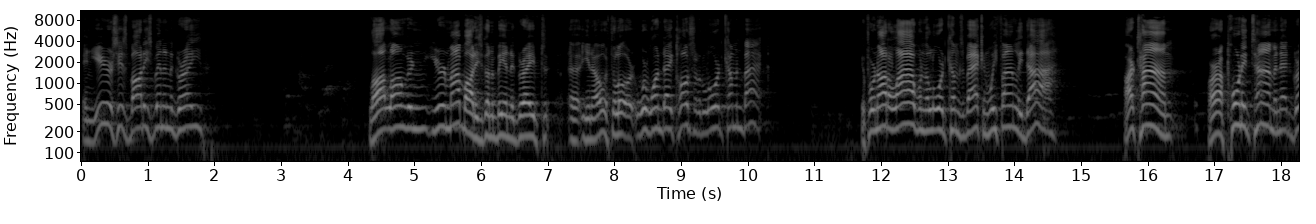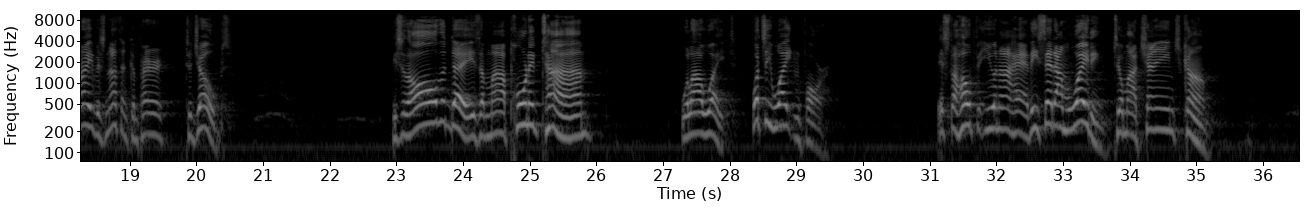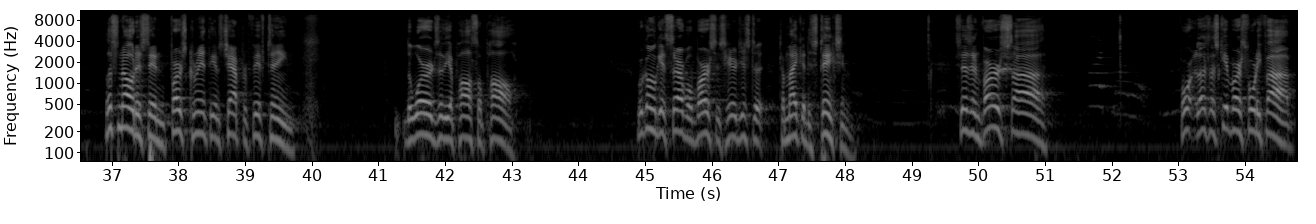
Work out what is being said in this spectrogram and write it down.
and years his body's been in the grave. A lot longer than your and my body's going to be in the grave. To, uh, you know, if the Lord, we're one day closer to the Lord coming back. If we're not alive when the Lord comes back and we finally die, our time Our appointed time in that grave is nothing compared to Job's. He says, All the days of my appointed time will I wait. What's he waiting for? It's the hope that you and I have. He said, I'm waiting till my change come. Let's notice in 1 Corinthians chapter 15 the words of the Apostle Paul. We're going to get several verses here just to, to make a distinction. It says in verse, uh, four, let's, let's get verse 45.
